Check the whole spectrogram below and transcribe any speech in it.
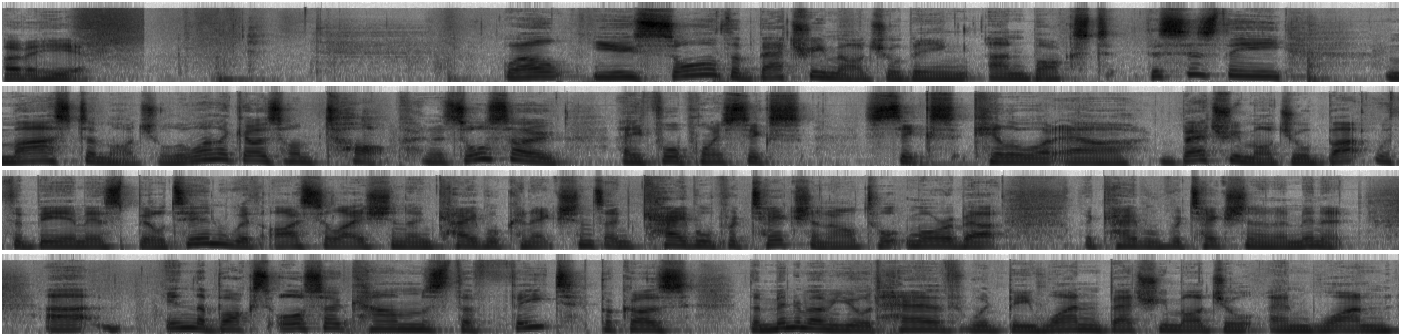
over here. Well, you saw the battery module being unboxed. This is the master module, the one that goes on top, and it's also a 4.6 6 kilowatt hour battery module, but with the BMS built in with isolation and cable connections and cable protection. I'll talk more about the cable protection in a minute. Uh, in the box also comes the feet because the minimum you would have would be one battery module and one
